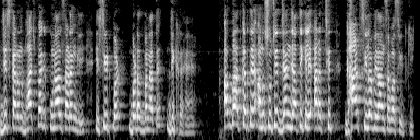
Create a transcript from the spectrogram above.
जिस कारण भाजपा के कुणाल सारंगी इस सीट पर बढ़त बनाते दिख रहे हैं। अब बात करते हैं अनुसूचित जनजाति के लिए आरक्षित घाटशिला विधानसभा सीट की।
